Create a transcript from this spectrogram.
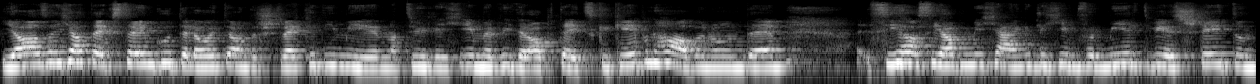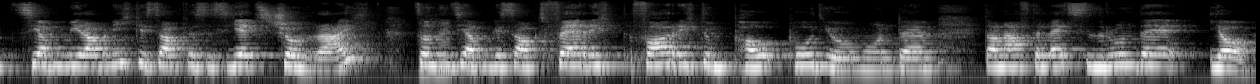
Ja, also ich hatte extrem gute Leute an der Strecke, die mir natürlich immer wieder Updates gegeben haben und ähm, sie, sie haben mich eigentlich informiert, wie es steht und sie haben mir aber nicht gesagt, dass es jetzt schon reicht, sondern mhm. sie haben gesagt, fahr, fahr Richtung Podium und ähm, dann auf der letzten Runde, ja,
